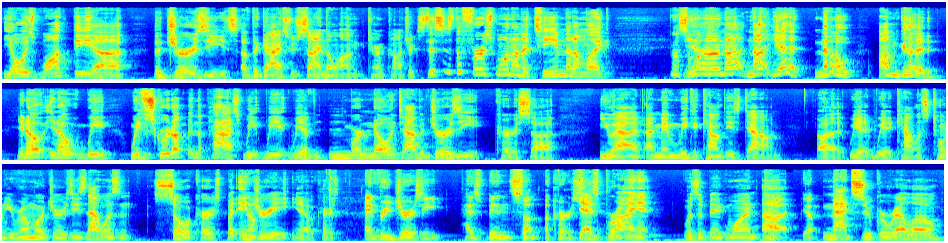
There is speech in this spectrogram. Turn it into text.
you always want the uh, the jerseys of the guys who signed the long term contracts. This is the first one on a team that I'm like, Not so you much. not not yet. No, I'm good. You know, you know, we we've screwed up in the past. We we we have we're known to have a jersey curse. Uh, you had, I mean, we could count these down. Uh, we had we had countless Tony Romo jerseys. That wasn't so a curse, but injury, you know, curse. Every jersey has been some a curse. Dez Bryant was a big one. Uh, yep. Matt Zuccarello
